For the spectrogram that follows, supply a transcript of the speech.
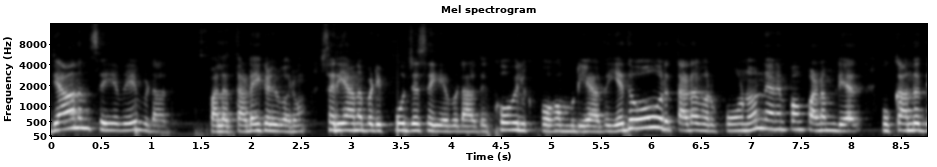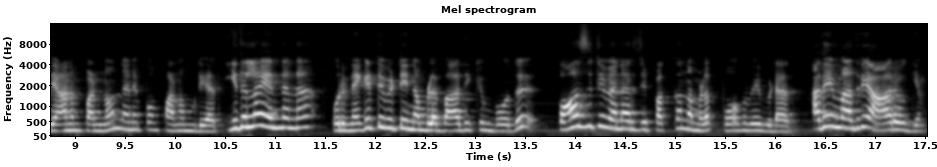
தியானம் செய்யவே விடாது. பல தடைகள் வரும். சரியானபடி பூஜை செய்ய விடாது. கோவிலுக்கு போக முடியாது. ஏதோ ஒரு தடை வரும். போகணும்னு நினைப்போம் பண்ண முடியாது. உட்காந்து தியானம் பண்ணணும்னு நினைப்போம் பண்ண முடியாது. இதெல்லாம் என்னென்னா ஒரு நெகட்டிவிட்டி நம்மளை பாதிக்கும் போது பாசிட்டிவ் எனர்ஜி பக்கம் நம்மளை போகவே விடாது. அதே மாதிரி ஆரோக்கியம்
